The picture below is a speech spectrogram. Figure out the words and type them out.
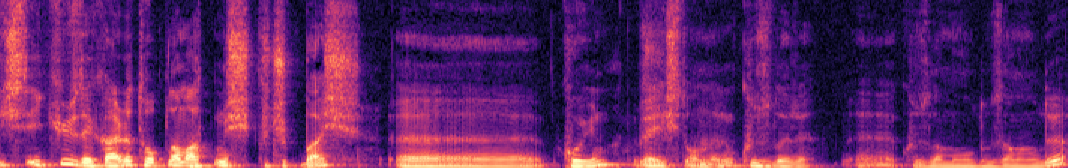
işte 200 dekarda toplam 60 küçük baş e, koyun ve işte onların kuzuları e, kuzlama olduğu zaman oluyor.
